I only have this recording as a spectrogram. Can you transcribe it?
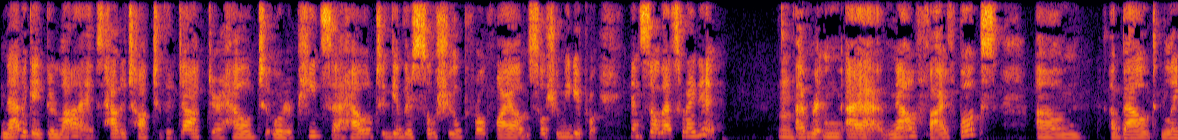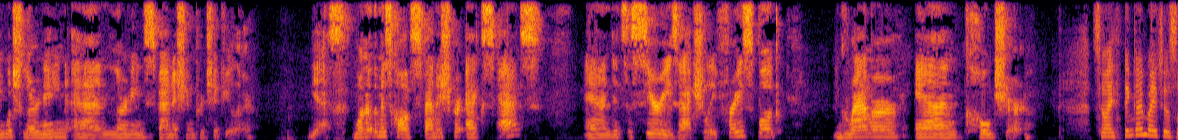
navigate their lives, how to talk to the doctor, how to order pizza, how to give their social profile, social media pro. And so that's what I did. Mm. I've written uh, now five books um, about language learning and learning Spanish in particular. Yes. One of them is called Spanish for Expats, and it's a series actually phrase book, grammar, and culture. So I think I might just.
